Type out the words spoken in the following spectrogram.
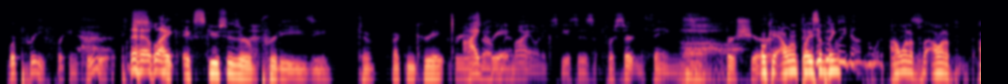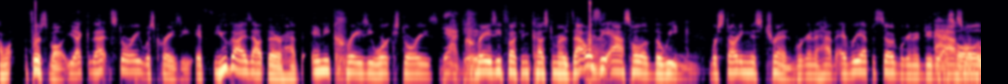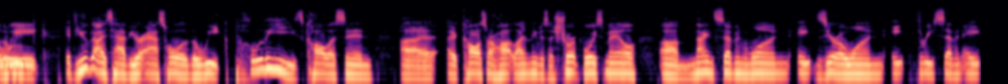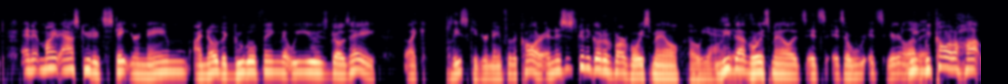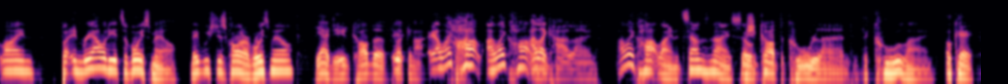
we're pretty freaking cool. Like, excuses are Uh, pretty easy to fucking create for yourself. I create man. my own excuses for certain things, for sure. Okay, I want to play something. not in the workplace. I want to play. I want to. I want. First of all, yeah, that story was crazy. If you guys out there have any crazy work stories, Yeah, dude. crazy fucking customers, that was Yeah. the asshole of the week. Mm. We're starting this trend. We're gonna have every episode. We're gonna do the Asshole asshole, of the week. week. If you guys have your asshole of the week, please call us in. Uh, uh, call us our hotline. Leave us a short voicemail. Um, 971-801-8378. And it might ask you to state your name. I know the Google thing that we use goes, hey, like, please give your name for the caller. And it's just going to go to our voicemail. Oh yeah, Leave that voicemail. It's, it's, it's a, it's, You're gonna love we, it. we call it a hotline, but in reality, it's a voicemail. Maybe we should just call it our voicemail. Yeah, dude. Call the It- fucking. I, I like hot. I like hotline. I like hotline. I like hotline. It sounds nice. So we should call it the cool line. the cool line. Okay.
